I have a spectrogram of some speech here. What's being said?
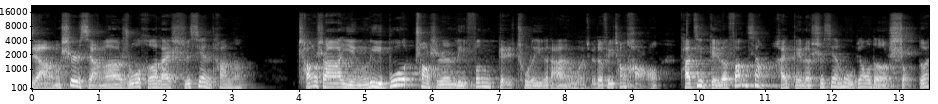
想是想啊，如何来实现它呢？长沙引力波创始人李峰给出了一个答案，我觉得非常好。他既给了方向，还给了实现目标的手段。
